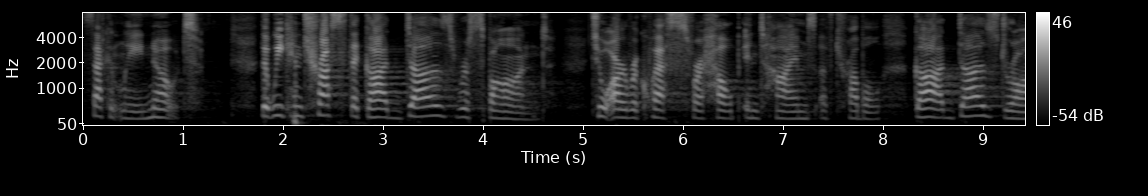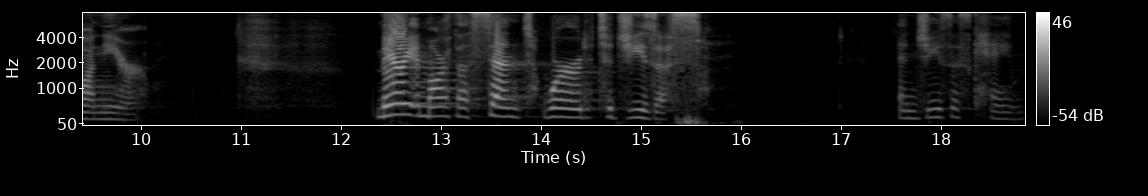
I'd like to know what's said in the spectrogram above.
Secondly, note that we can trust that God does respond to our requests for help in times of trouble. God does draw near. Mary and Martha sent word to Jesus and Jesus came.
